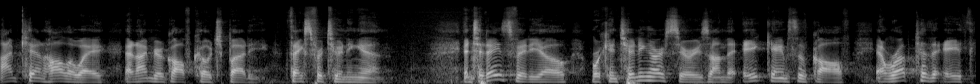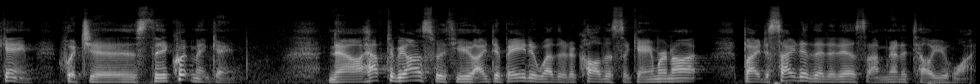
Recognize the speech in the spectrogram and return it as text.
I'm Ken Holloway, and I'm your golf coach buddy. Thanks for tuning in. In today's video, we're continuing our series on the eight games of golf, and we're up to the eighth game, which is the equipment game. Now, I have to be honest with you, I debated whether to call this a game or not, but I decided that it is. I'm going to tell you why.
